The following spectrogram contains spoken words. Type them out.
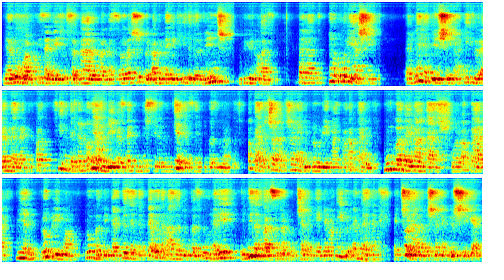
Ugye a Róma 14-23-ban ezt olvassuk, hogy ami pedig hitből nincs, bűn az. Tehát óriási lehetőséget hívő embernek, hihetetlen ajándék ez nekünk testvérek, hogy kérdezhetjük az Urat. Akár a család, családi problémákban, akár munkahelyváltáskor, akár milyen probléma, próbatétel közepette oda állhatunk az Úr elé, hogy mit akarsz Uram, hogy cselekedjem a hívő embernek egy csodálatos lehetőséget.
